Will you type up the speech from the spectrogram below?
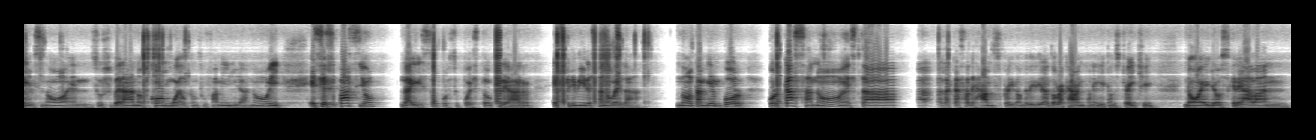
Ives, ¿no? En sus veranos, Cornwall con su familia, ¿no? Y ese espacio la hizo, por supuesto, crear, escribir esta novela, ¿no? También por, por casa, ¿no? Está la casa de Hampspray, donde vivía Dora Carrington y Lytton Strachey. ¿no? Ellos creaban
